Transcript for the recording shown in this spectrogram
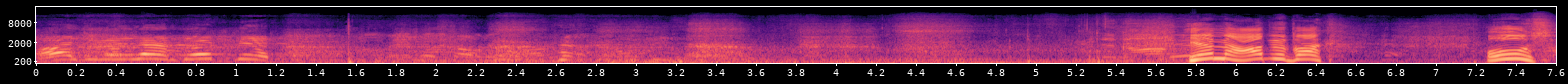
Haydi beyler 4-1. Yeme abi bak. Oğuz.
